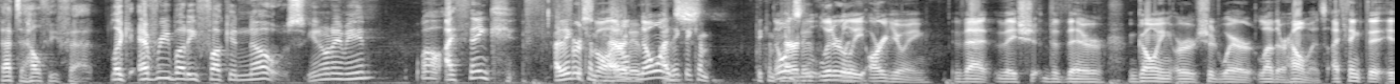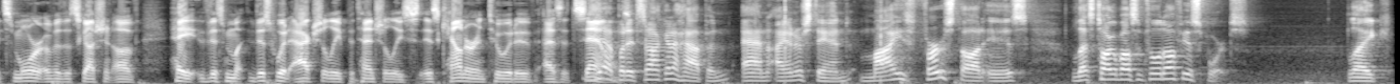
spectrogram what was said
that's a healthy fat. Like everybody fucking knows. You know what I mean? Well, I think. I think first of all, I don't, no one's. I think the, com- the comparative. No one's literally arguing that they should that they're going or should wear leather helmets. I think that it's more of a discussion of, hey, this this would actually potentially is counterintuitive as it sounds. Yeah, but it's not going to happen, and I understand. My first thought is, let's talk about some Philadelphia sports. Like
